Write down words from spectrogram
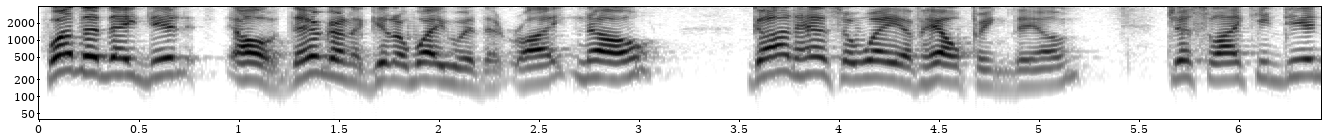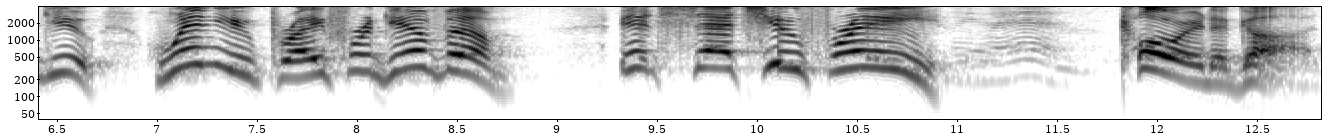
Whether they did, oh, they're going to get away with it, right? No. God has a way of helping them, just like He did you. When you pray, forgive them. It sets you free. Amen. Glory to God.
